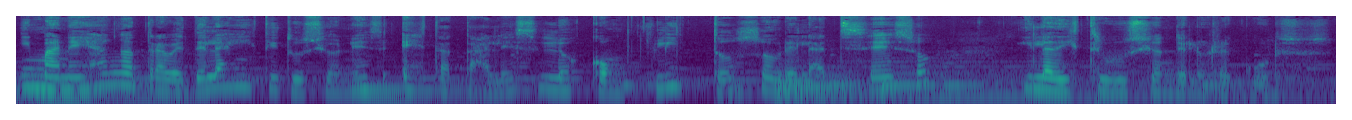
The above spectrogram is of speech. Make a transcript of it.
y manejan a través de las instituciones estatales los conflictos sobre el acceso y la distribución de los recursos.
